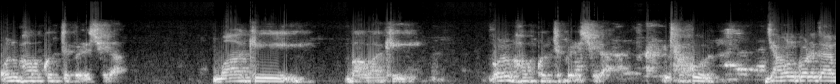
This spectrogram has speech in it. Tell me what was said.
অনুভব করতে পেরেছিলাম। মা কি, বাবা কি, অনুভব করতে পেরেছিলাম। ঠাকুর যেমন করে তার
